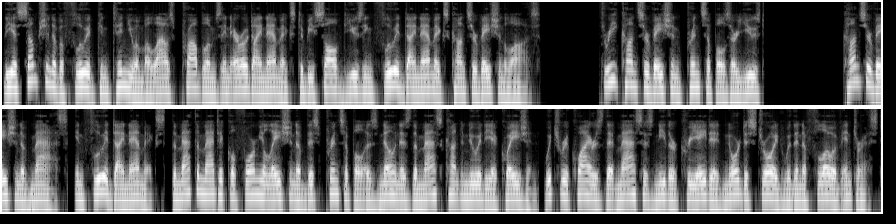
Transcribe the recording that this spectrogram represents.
The assumption of a fluid continuum allows problems in aerodynamics to be solved using fluid dynamics conservation laws. Three conservation principles are used Conservation of mass. In fluid dynamics, the mathematical formulation of this principle is known as the mass continuity equation, which requires that mass is neither created nor destroyed within a flow of interest.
